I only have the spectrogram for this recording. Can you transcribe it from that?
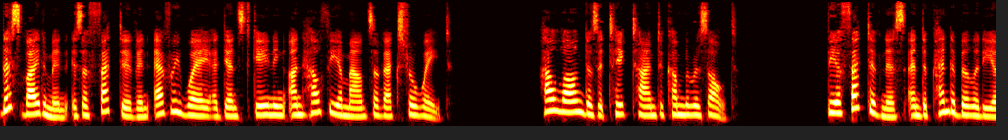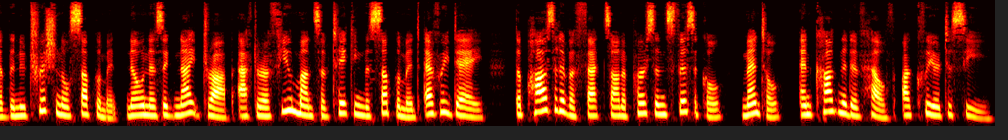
This vitamin is effective in every way against gaining unhealthy amounts of extra weight. How long does it take time to come the result? The effectiveness and dependability of the nutritional supplement known as Ignite Drop after a few months of taking the supplement every day, the positive effects on a person's physical, mental, and cognitive health are clear to see.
